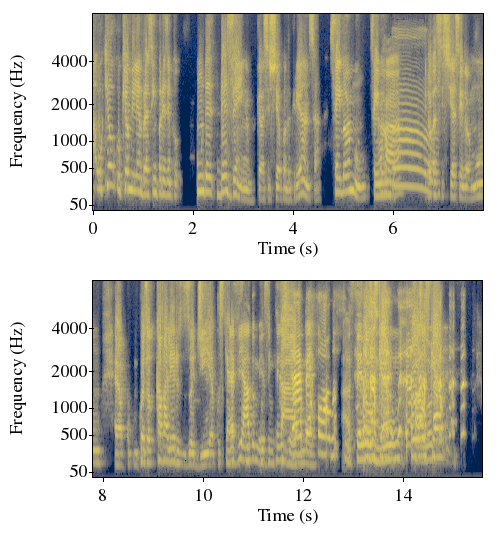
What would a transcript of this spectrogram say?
o que, eu, o que eu me lembro, assim, por exemplo, um de- desenho que eu assistia quando criança, Sailor Moon. Sailor Moon. Aham. Hum, Eu assistia Sailor Moon, era coisa Cavaleiros dos Zodíacos, que era É viado mesmo, não tem jeito. é né? performance. A Sailor Moon coisas que eram,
